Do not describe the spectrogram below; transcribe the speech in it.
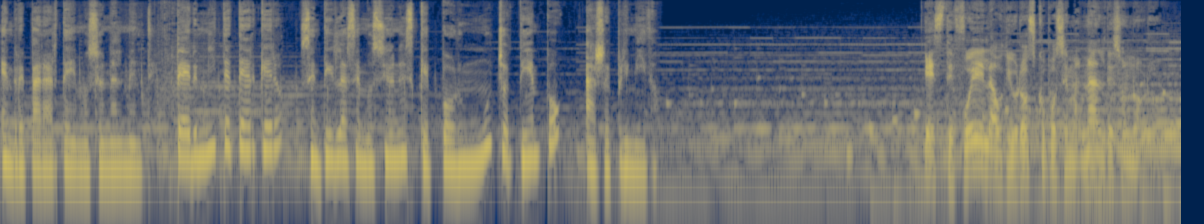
en repararte emocionalmente. Permítete, arquero, sentir las emociones que por mucho tiempo has reprimido. Este fue el Audioróscopo semanal de Sonoro.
